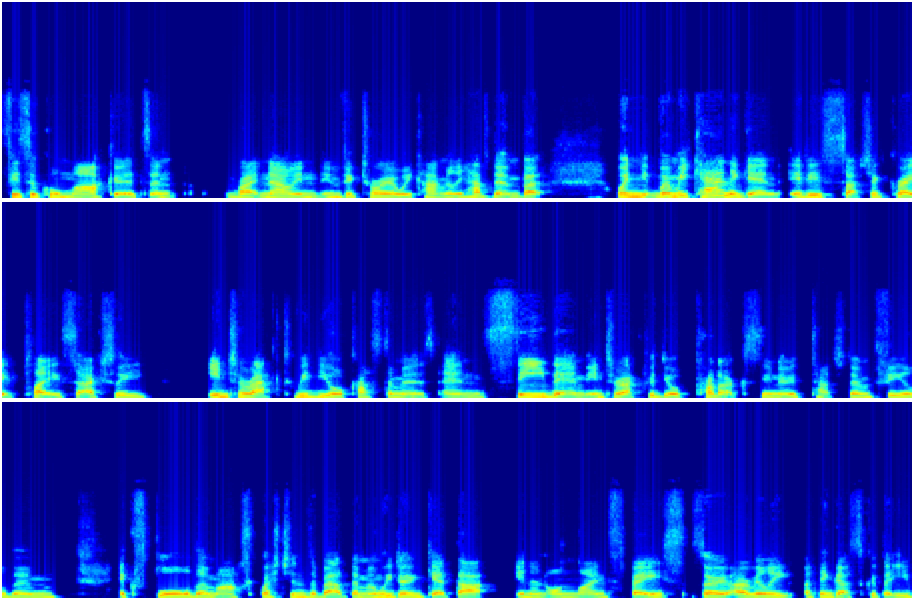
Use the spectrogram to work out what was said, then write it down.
physical markets and right now in, in Victoria we can't really have them, but when when we can again, it is such a great place to actually interact with your customers and see them interact with your products, you know, touch them, feel them, explore them, ask questions about them. And we don't get that in an online space. So I really I think that's good that you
